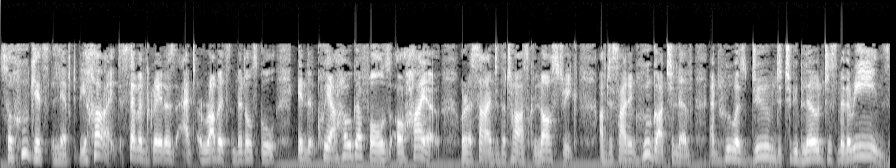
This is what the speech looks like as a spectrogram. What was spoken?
So who gets left behind? Seventh graders at Roberts Middle School in Cuyahoga Falls, Ohio were assigned the task last week of deciding who got to live and who was doomed to be blown to smithereens.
